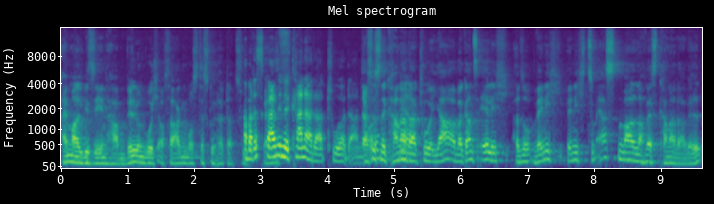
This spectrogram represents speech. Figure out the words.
einmal gesehen haben will und wo ich auch sagen muss, das gehört dazu. Aber das ist quasi eine Kanada-Tour dann. Das oder? ist eine Kanada-Tour, ja. ja. aber ganz ehrlich, also wenn ich, wenn ich zum ersten Mal nach Westkanada will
